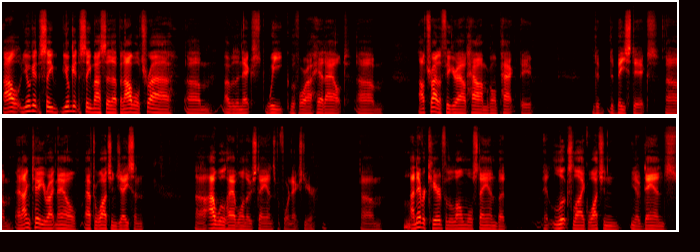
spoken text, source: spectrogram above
I'll you'll get to see you'll get to see my setup, and I will try um, over the next week before I head out. Um, I'll try to figure out how I'm going to pack the the the B sticks. Um, and I can tell you right now, after watching Jason, uh, I will have one of those stands before next year. Um, I never cared for the lone wolf stand, but it looks like watching you know Dan's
